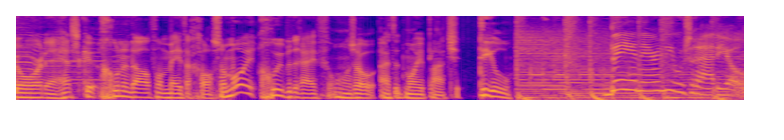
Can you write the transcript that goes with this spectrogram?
Je hoorde Heske Groenendaal van Metaglas. Een mooi groeibedrijf, om zo uit het mooie plaatsje Tiel. BNR Nieuwsradio.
